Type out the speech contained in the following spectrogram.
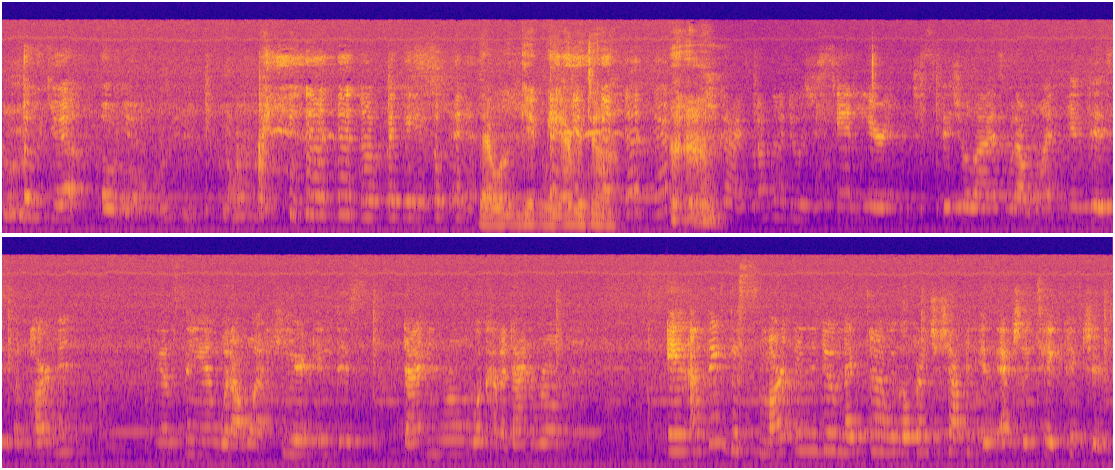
Oh yeah. Oh, oh yeah. What are you doing? That will get me every time. you guys, what I'm gonna do is just stand here and just visualize what I want in this apartment. You know what I'm saying? What I want here in this dining room, what kind of dining room. And I think the smart thing to do next time we go furniture shopping is actually take pictures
